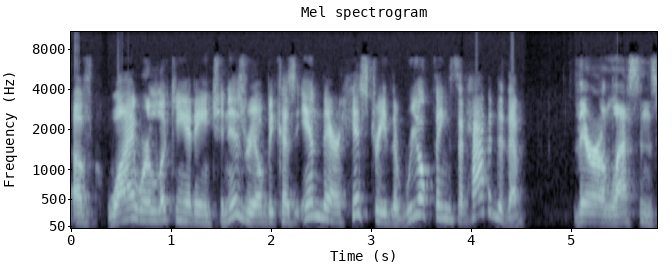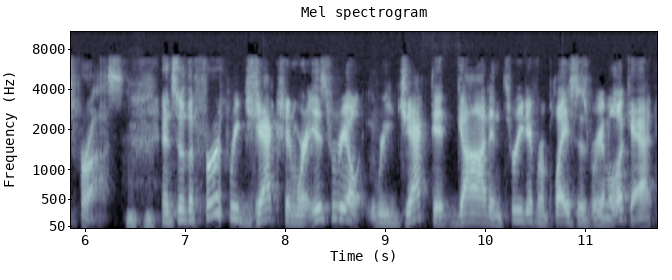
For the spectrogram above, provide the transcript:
of why we're looking at ancient Israel because in their history, the real thing things that happened to them, there are lessons for us. Mm-hmm. And so the first rejection, where Israel rejected God in three different places we're going to look at,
